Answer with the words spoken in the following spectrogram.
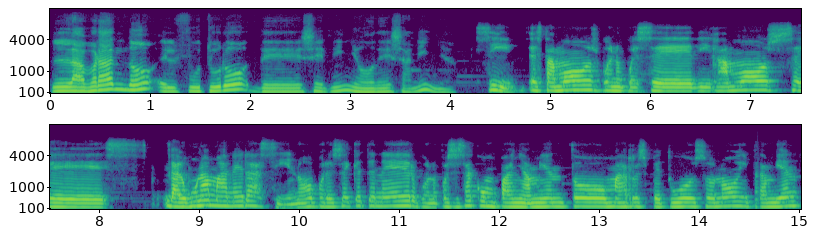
labrando el futuro de ese niño o de esa niña. Sí, estamos, bueno, pues eh, digamos, eh, de alguna manera sí, ¿no? Por eso hay que tener, bueno, pues ese acompañamiento más respetuoso, ¿no? Y también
